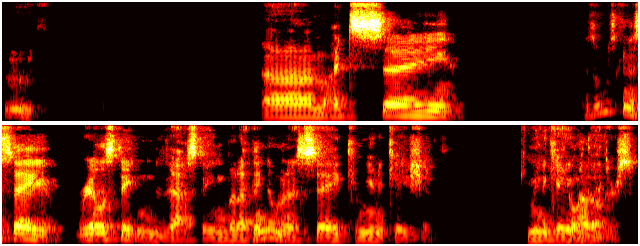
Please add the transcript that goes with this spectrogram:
Hmm. Um, I'd say I was almost going to say real estate investing, but I think I'm going to say communication, communicating with it. others.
